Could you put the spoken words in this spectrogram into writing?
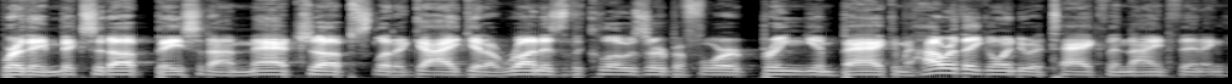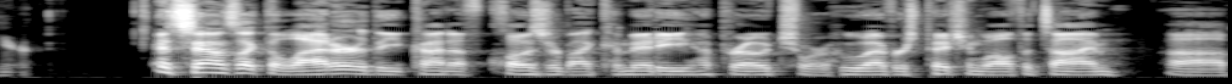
where they mix it up, base it on matchups, let a guy get a run as the closer before bringing him back? I mean, how are they going to attack the ninth inning here? It sounds like the latter, the kind of closer by committee approach, or whoever's pitching well at the time uh,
